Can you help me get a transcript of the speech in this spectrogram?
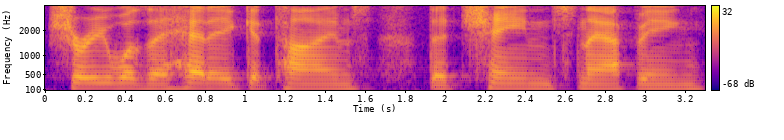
sure, he was a headache at times, the chain snapping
